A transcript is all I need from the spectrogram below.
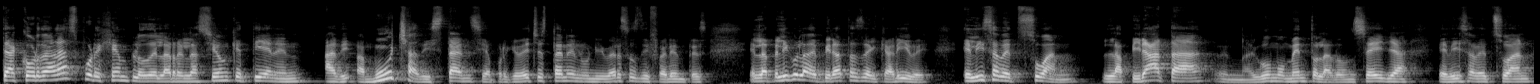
Te acordarás, por ejemplo, de la relación que tienen a, mucha distancia, porque de hecho están en universos diferentes. En la película de Piratas del Caribe, Elizabeth Swan, la pirata, en algún momento la doncella Elizabeth Swan,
